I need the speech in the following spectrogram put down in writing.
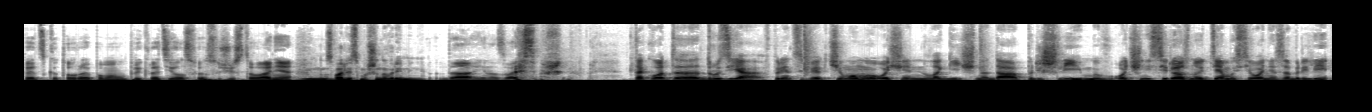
Heads, которая, по-моему, прекратила свое существование. И назвались «Машина времени». Да, и назвались машины. Так вот, э, друзья, в принципе, к чему мы очень логично, да, пришли. Мы в очень серьезную тему сегодня забрели.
